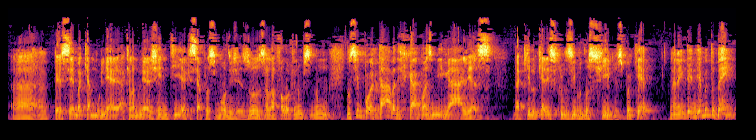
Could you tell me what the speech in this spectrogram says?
Uh, perceba que a mulher, aquela mulher gentia que se aproximou de Jesus, ela falou que não, não, não, se importava de ficar com as migalhas daquilo que era exclusivo dos filhos, porque ela entendia muito bem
